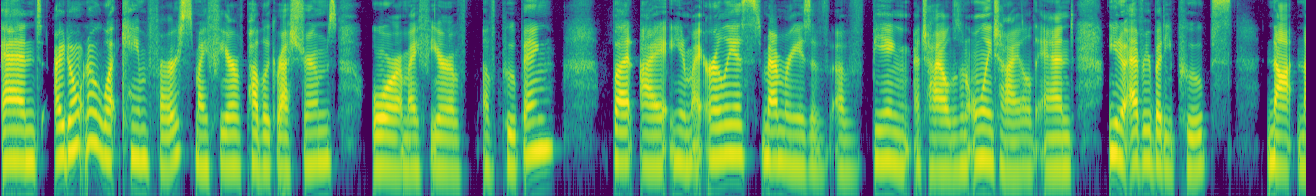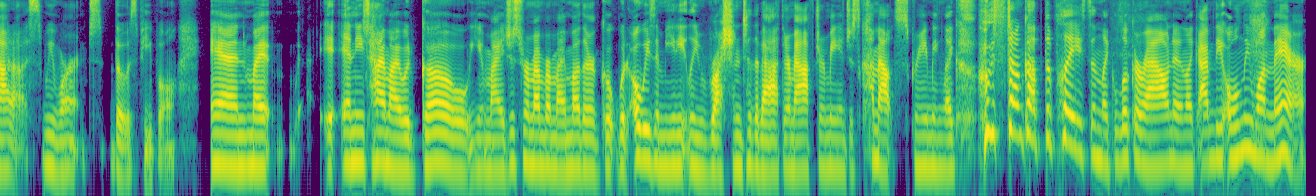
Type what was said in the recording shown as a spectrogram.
And I don't know what came first, my fear of public restrooms or my fear of of pooping, but I, you know, my earliest memories of of being a child as an only child, and you know, everybody poops not not us. We weren't those people. And my anytime i would go you know, i just remember my mother go, would always immediately rush into the bathroom after me and just come out screaming like who stunk up the place? and like look around and like i'm the only one there.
